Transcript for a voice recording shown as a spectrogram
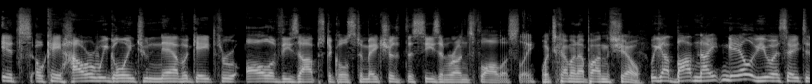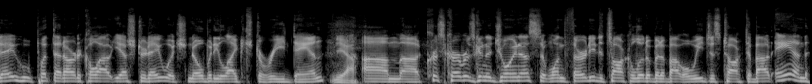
It's okay. How are we going to navigate through all of these obstacles to make sure that the season runs flawlessly? What's coming up on the show? We got Bob Nightingale of USA Today who put that article out yesterday, which nobody liked to read. Dan, Yeah. Um, uh, Chris Kerber's going to join us at 1.30 to talk a little bit about what we just talked about, and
